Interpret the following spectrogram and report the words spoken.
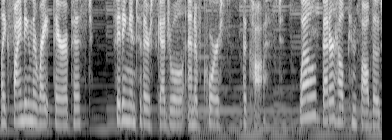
like finding the right therapist, fitting into their schedule, and of course, the cost. Well, BetterHelp can solve those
